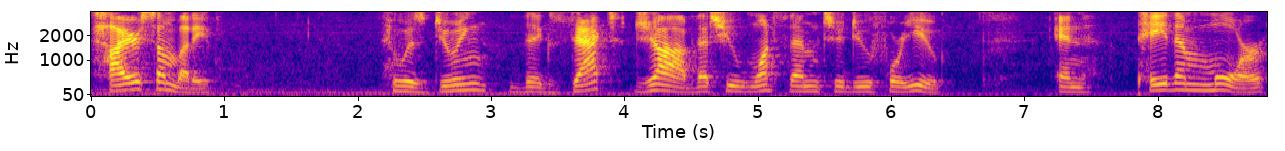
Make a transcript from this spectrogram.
hire somebody who is doing the exact job that you want them to do for you and pay them more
